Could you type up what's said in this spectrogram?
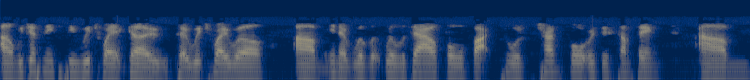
Um, we just need to see which way it goes. So which way will, um, you know, will, will the Dow fall back towards transport or is this something, um,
